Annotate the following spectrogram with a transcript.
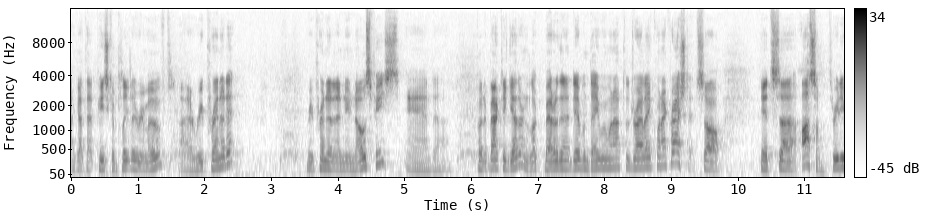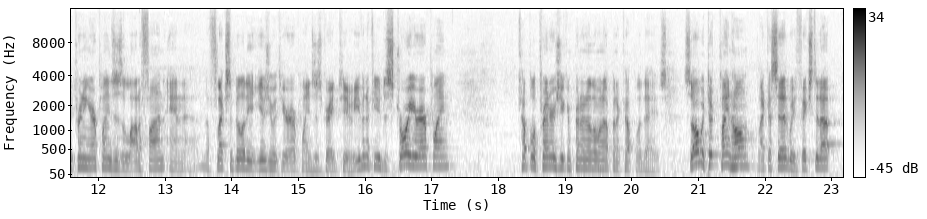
I got that piece completely removed. I reprinted it, reprinted a new nose piece, and uh, put it back together and it looked better than it did when the day we went out to the dry lake when I crashed it. So it's uh, awesome. 3D printing airplanes is a lot of fun and uh, the flexibility it gives you with your airplanes is great too. Even if you destroy your airplane, a couple of printers, you can print another one up in a couple of days. So we took the plane home. Like I said, we fixed it up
